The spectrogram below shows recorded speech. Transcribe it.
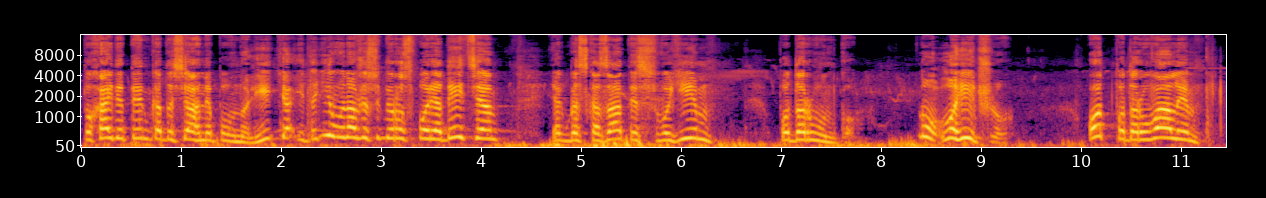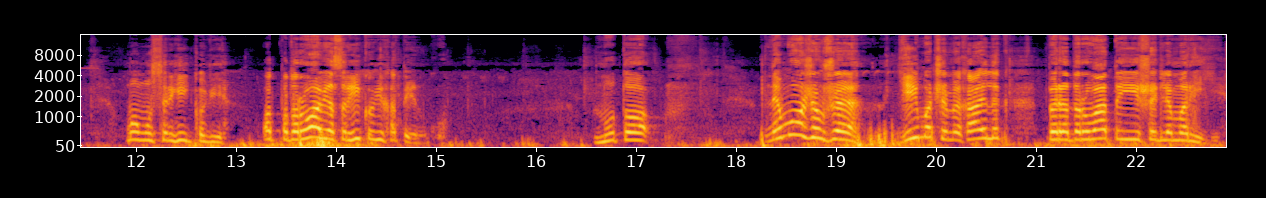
то хай дитинка досягне повноліття, і тоді вона вже собі розпорядиться, як би сказати, своїм подарунком. Ну, логічно. От подарували моєму Сергійкові. От подарував я Сергійкові хатинку. Ну то не може вже Діма чи Михайлик передарувати її ще для Марії.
